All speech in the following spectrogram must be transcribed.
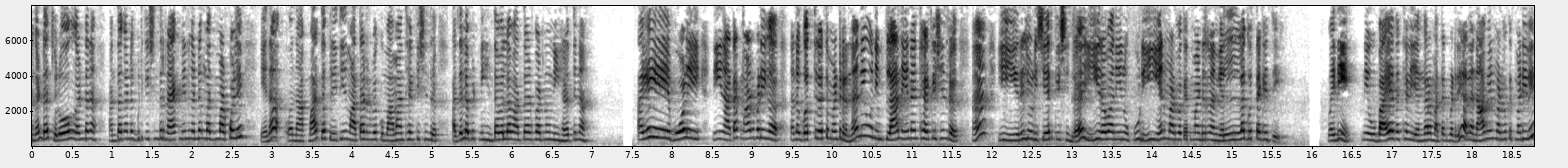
ನನ್ನ ಚಲೋ ಗಂಡನ ಅಂತ ಗಂಡ ಬಿಟ್ಕಿಸಿಂದ್ರೆ ನಾಲ್ಕು ನಿನ್ ಗಂಡನ ಮದ್ ಮಾಡ್ಕೊಳ್ಳಿ ಏನ ಒಂದ್ ನಾಲ್ಕು ಮಾತು ಪ್ರೀತಿ ಮಾತಾಡ್ಬೇಕು ಮಾಮ ಅಂತ ಹೇಳ್ಕಿಸಿಂದ್ರೆ ಅದೆಲ್ಲ ಬಿಟ್ಟು ನೀ ಇಂಥವೆಲ್ಲ ಮಾತಾಡ್ಬಾರ್ದು ನೀ ಹೇಳ್ತೀನ ಅಯ್ಯೇ ಬೋಳಿ ನೀ ನಾಟಕ ಮಾಡ್ಬೇಡಿ ಈಗ ನನಗೆ ಗೊತ್ತಿರತ್ತೆ ಮಾಡ್ರಣ್ಣ ನೀವು ನಿಮ್ಮ ಪ್ಲಾನ್ ಏನಂತ ಹೇಳ್ಕಿಸಿಂದ್ರೆ ಆ ಈ ಈರ ಜೋಡಿ ಸೇರ್ಕಿಸಿಂದ್ರೆ ಈರವ ನೀನು ಕೂಡಿ ಏನ್ ಮಾಡ್ಬೇಕಂತ ಮಾಡಿದ್ರೆ ನನಗೆಲ್ಲ ಗೊತ್ತಾಗೈತಿ ವೈನಿ ನೀವು ಬಾಯಾಗ ಹೇಳಿ ಹೆಂಗಾರ ಮಾತಾಡ್ಬೇಡ್ರಿ ಅಲ್ಲ ನಾವೇನ್ ಮಾಡ್ಬೇಕಂತ ಮಾಡೀವಿ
